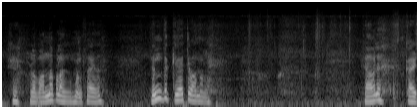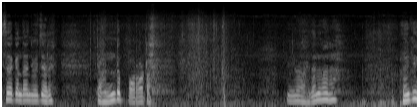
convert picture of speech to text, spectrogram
പക്ഷേ ഇവിടെ വന്നപ്പോഴാണ് മനസ്സിലായത് എന്ത് കയറ്റമാണെന്നുള്ളത് രാവിലെ കഴിച്ചതൊക്കെ എന്താണെന്ന് ചോദിച്ചാൽ രണ്ട് പൊറോട്ട. അയ്യോ ഇതെന്താ? എനിക്ക്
